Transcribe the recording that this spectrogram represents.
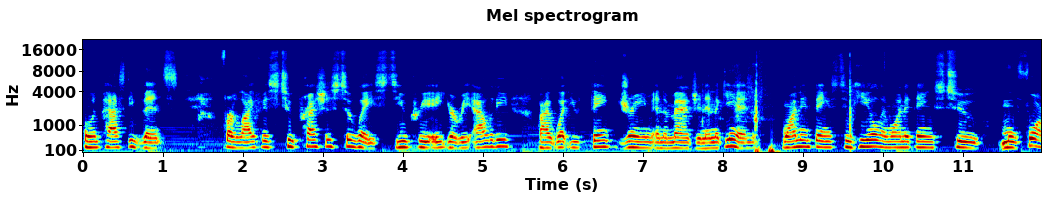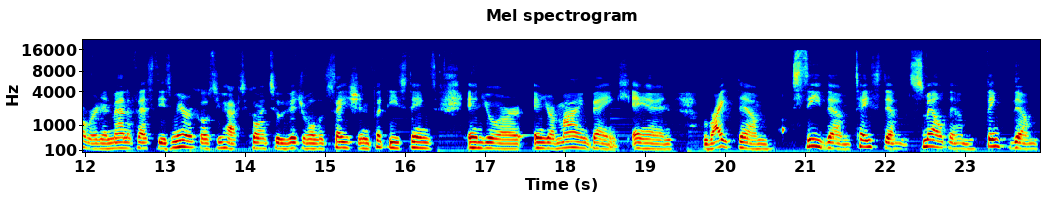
on past events for life is too precious to waste. You create your reality by what you think, dream, and imagine. And again, wanting things to heal and wanting things to move forward and manifest these miracles, you have to go into a visualization, put these things in your, in your mind bank and write them, see them, taste them, smell them, think them,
